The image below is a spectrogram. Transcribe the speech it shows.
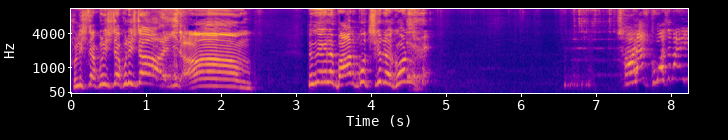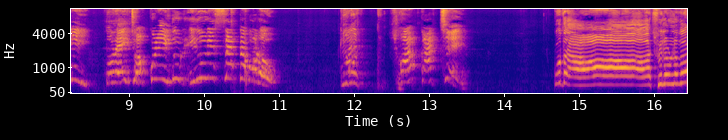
খুলিস না খুলিস না খুলিস না। ই রাম। তুই তো এগুলো বার করছিস কেন এখন? সারা ঘুমাতে পারিনি। তোর এই চক্করে ইঁদুর ইঁদুর এসছে একটা বড়। কি সব কাটছে কোথায় আ- আওয়াজ পেলাম না তো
